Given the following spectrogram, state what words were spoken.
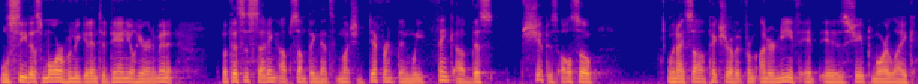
We'll see this more when we get into Daniel here in a minute. But this is setting up something that's much different than we think of. This ship is also when I saw a picture of it from underneath, it is shaped more like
